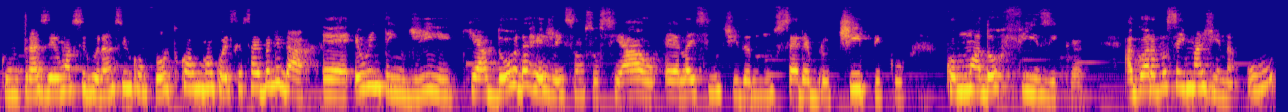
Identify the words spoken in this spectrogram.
com trazer uma segurança e um conforto com alguma coisa que você saiba lidar. É, eu entendi que a dor da rejeição social ela é sentida num cérebro típico como uma dor física. Agora você imagina, o,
